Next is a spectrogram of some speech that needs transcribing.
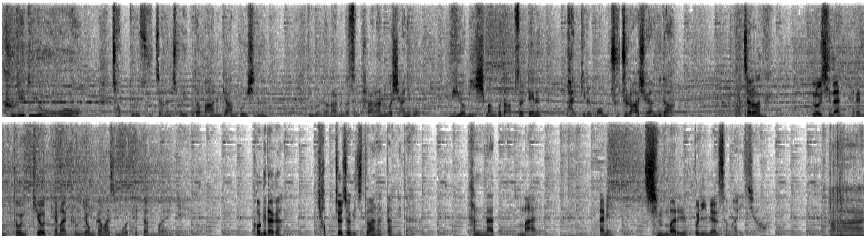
그래도요. 적들의 숫자는 저희보다 많은 게 안 보이시나요? 물러나는 것은 달아나는 것이 아니고 위험이 희망보다 앞설 때는 발길을 멈출 줄 아셔야 합니다. 저런 로신한테는 돈키호테만큼 용감하지 못했던 모양이에요. 거기다가 협조적이지도 않았답니다. 한낱 말 아니 신발일 뿐이면서 말이죠. 아,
